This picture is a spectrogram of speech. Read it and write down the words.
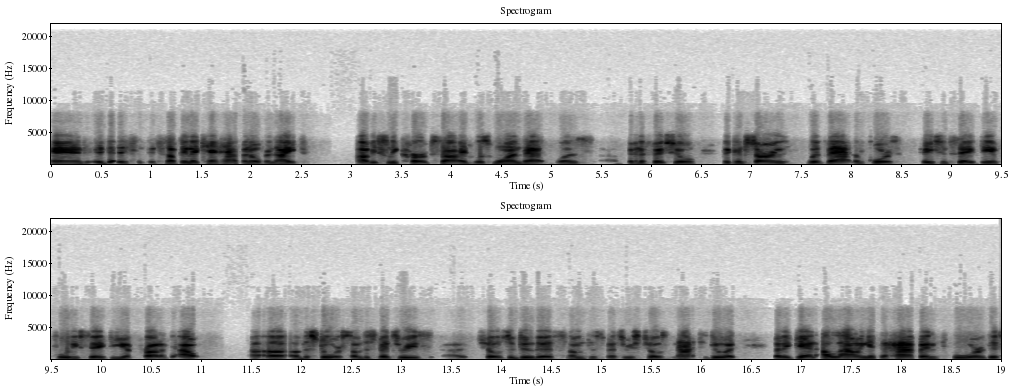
and it, it's, it's something that can't happen overnight. Obviously, curbside was one that was beneficial. The concern with that, of course, patient safety, and employee safety. You have product out uh, uh, of the store. Some dispensaries uh, chose to do this. Some dispensaries chose not to do it. But again, allowing it to happen for this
